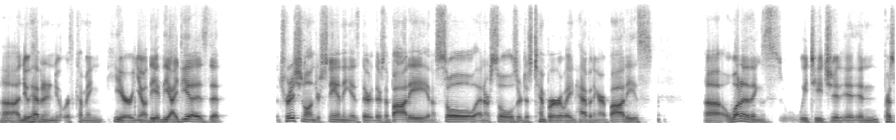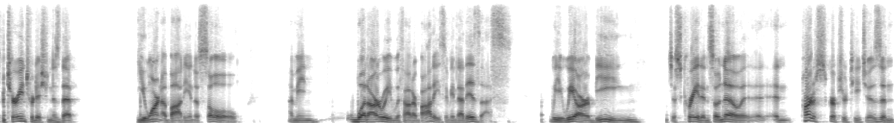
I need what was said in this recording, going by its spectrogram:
uh, a new heaven and a new earth coming here. You know, the the idea is that the traditional understanding is there there's a body and a soul, and our souls are just temporarily inhabiting our bodies. Uh, one of the things we teach in, in Presbyterian tradition is that you aren't a body and a soul. I mean, what are we without our bodies? I mean, that is us. We we are being just created. And so no, and part of Scripture teaches, and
